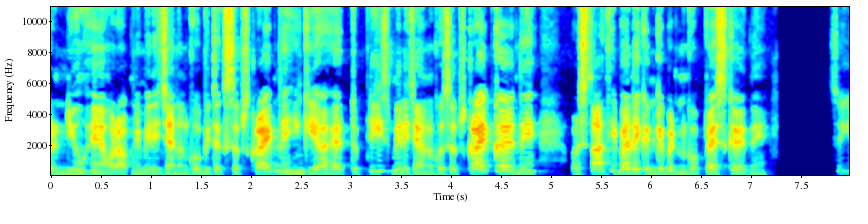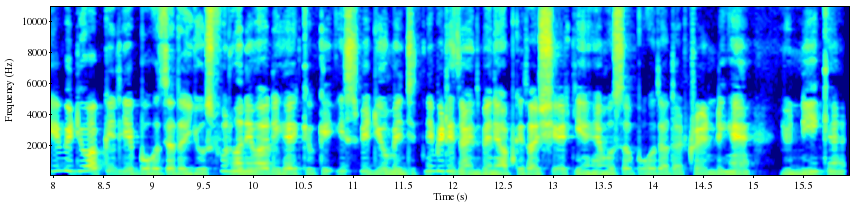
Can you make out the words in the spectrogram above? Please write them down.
पर न्यू हैं और आपने मेरे चैनल को अभी तक सब्सक्राइब नहीं किया है तो प्लीज़ मेरे चैनल को सब्सक्राइब कर दें और साथ ही बेल के बटन को प्रेस कर दें। सो ये वीडियो आपके लिए बहुत ज़्यादा यूज़फुल होने वाली है क्योंकि इस वीडियो में जितने भी डिज़ाइन मैंने आपके साथ शेयर किए हैं, वो सब बहुत ज़्यादा ट्रेंडिंग हैं यूनिक हैं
